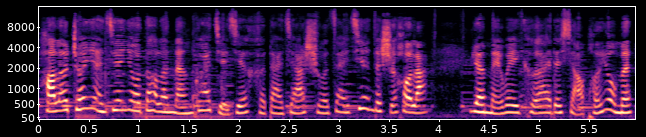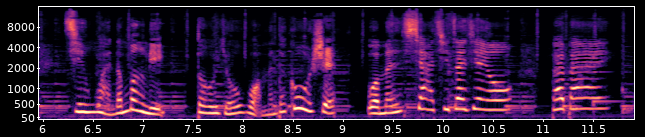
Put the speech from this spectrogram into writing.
好了，转眼间又到了南瓜姐姐和大家说再见的时候啦。愿每位可爱的小朋友们今晚的梦里都有我们的故事。我们下期再见哟，拜拜。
